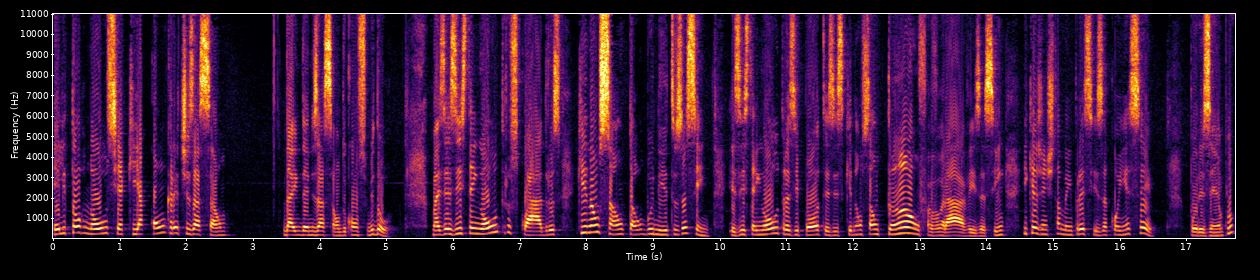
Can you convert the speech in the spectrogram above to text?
ele tornou-se aqui a concretização da indenização do consumidor. Mas existem outros quadros que não são tão bonitos assim. Existem outras hipóteses que não são tão favoráveis assim e que a gente também precisa conhecer. Por exemplo,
